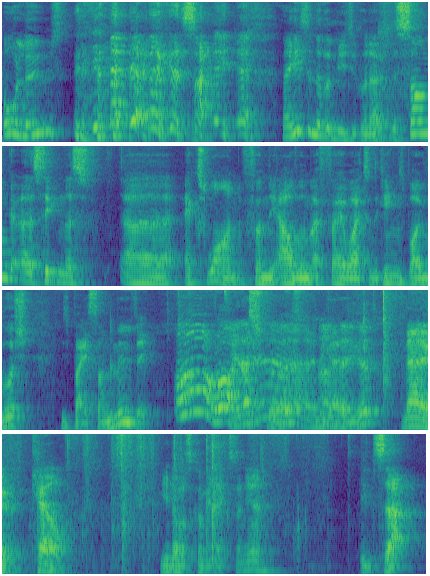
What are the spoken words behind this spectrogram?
or lose. Say, yeah. Now here's another musical note. The song uh, Cygnus uh, X1 from the album A Farewell to the Kings by Rush is based on the movie. Oh, right, that's good. there Oh, go. very good. Now, Kel, you know what's coming next, don't you? It's that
